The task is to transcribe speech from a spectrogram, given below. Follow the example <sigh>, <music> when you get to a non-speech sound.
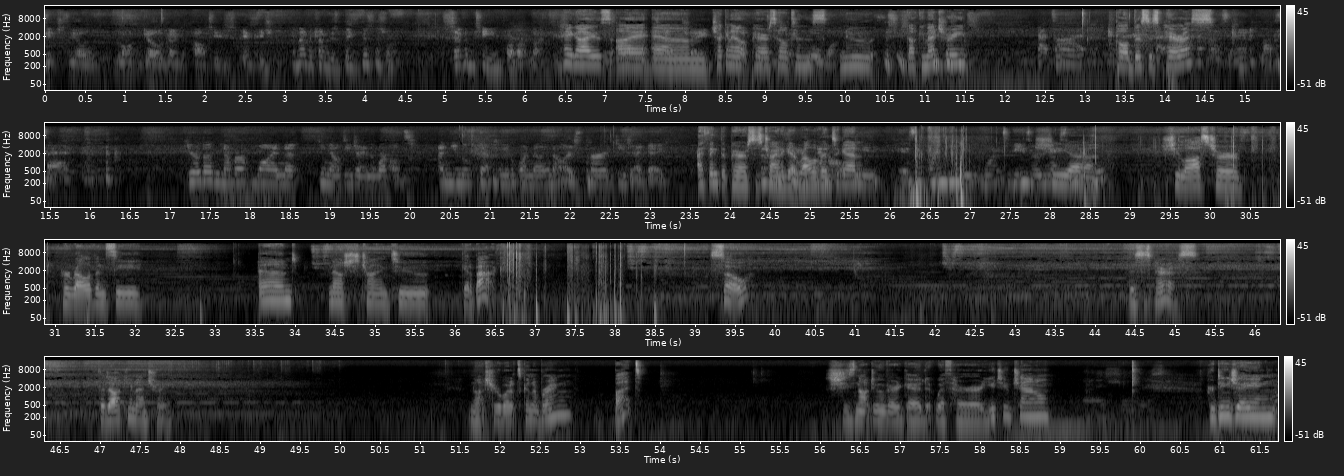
ditched the old blonde girl going to parties image and now becoming this big businesswoman. 17 product lines. Hey guys, I am checking out Paris Hilton's new documentary That's hot. called This is Paris. Love that. <laughs> you're the number one female DJ in the world, and you get paid $1 million per DJ gig. I think that Paris is trying to get relevant again. She uh, she lost her her relevancy, and now she's trying to get it back. So, this is Paris, the documentary. I'm not sure what it's going to bring, but she's not doing very good with her YouTube channel, her DJing,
